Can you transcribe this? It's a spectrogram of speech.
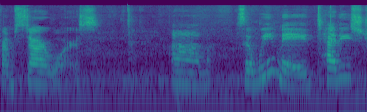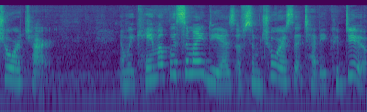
from Star Wars. Um, so we made Teddy's chore chart. And we came up with some ideas of some chores that Teddy could do.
